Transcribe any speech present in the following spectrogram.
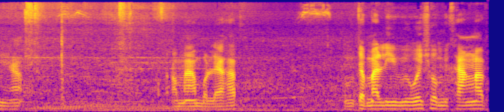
นี่ครับเอามาหมดแล้วครับ ผมจะมารีวิวให้ชมอีกครั้งครับ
